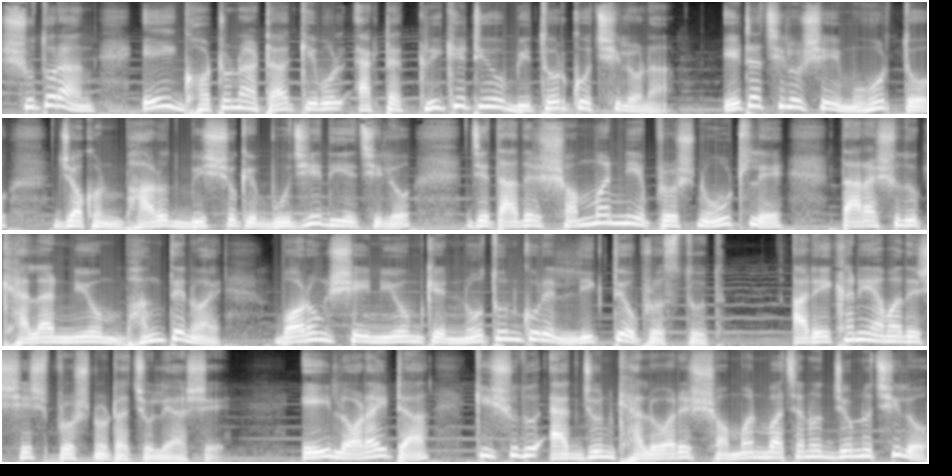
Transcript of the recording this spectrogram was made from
সুতরাং এই ঘটনাটা কেবল একটা ক্রিকেটীয় বিতর্ক ছিল না। এটা ছিল সেই মুহূর্ত যখন ভারত বিশ্বকে বুঝিয়ে দিয়েছিল যে তাদের সম্মান নিয়ে প্রশ্ন উঠলে তারা শুধু খেলার নিয়ম ভাঙতে নয়, বরং সেই নিয়মকে নতুন করে লিখতেও প্রস্তুত। আর এখানে আমাদের শেষ প্রশ্নটা চলে আসে। এই লড়াইটা কি শুধু একজন খেলোয়াড়ের সম্মান বাঁচানোর জন্য ছিল,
